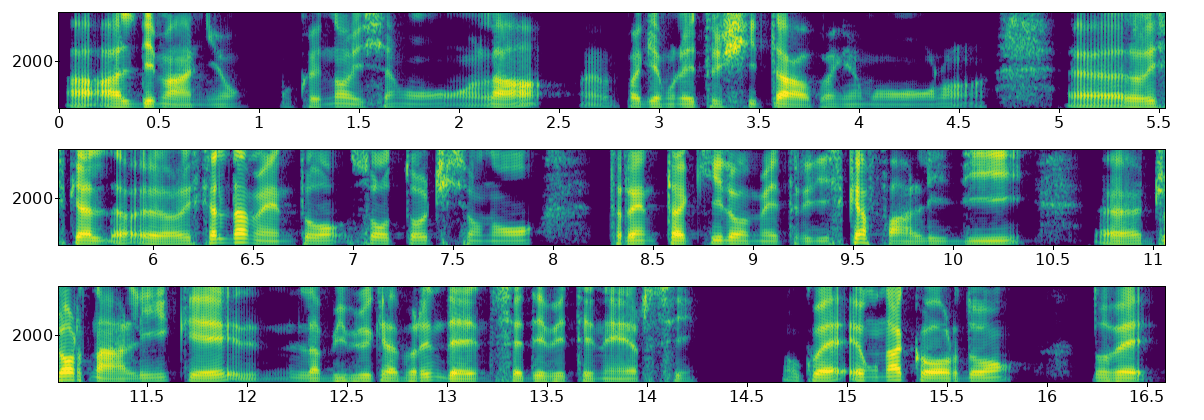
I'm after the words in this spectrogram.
al demanio, dunque noi siamo là, eh, paghiamo l'elettricità, paghiamo eh, il, riscalda, il, riscaldamento, sotto ci sono 30 km di scaffali di eh, giornali che la Biblica Brendense deve tenersi. Dunque è un accordo dove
